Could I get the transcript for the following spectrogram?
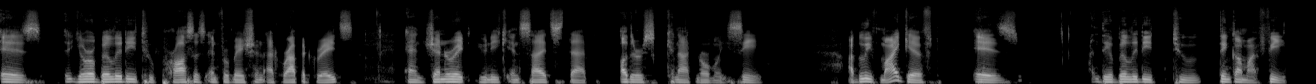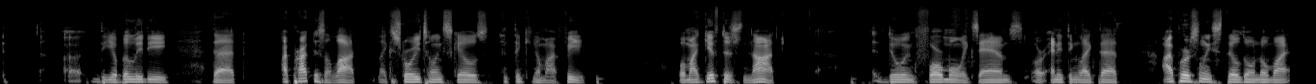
is your ability to process information at rapid rates and generate unique insights that others cannot normally see. I believe my gift is the ability to think on my feet, uh, the ability that I practice a lot, like storytelling skills and thinking on my feet. But my gift is not doing formal exams or anything like that. I personally still don't know my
